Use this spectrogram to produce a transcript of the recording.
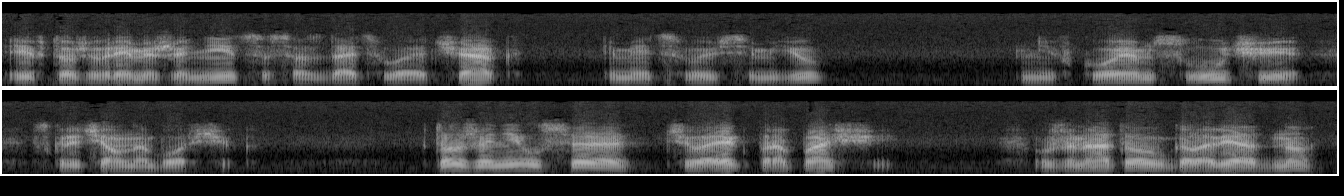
и в то же время жениться, создать свой очаг, иметь свою семью». «Ни в коем случае!» — вскричал наборщик. «Кто женился, человек пропащий. У женатого в голове одно —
